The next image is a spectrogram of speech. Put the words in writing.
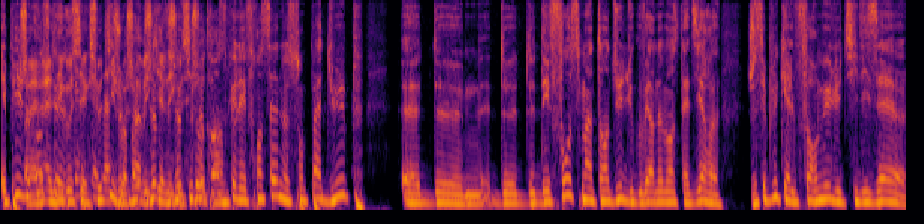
Et puis je Ouais, pense Elle que négocie avec Ciotti, je vois pas avec qui elle je- négocie je pense hein. que les Français ne sont pas dupes euh, de, de, de- des fausses mains tendues du gouvernement. C'est-à-dire, euh, je sais plus quelle formule utilisait euh,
